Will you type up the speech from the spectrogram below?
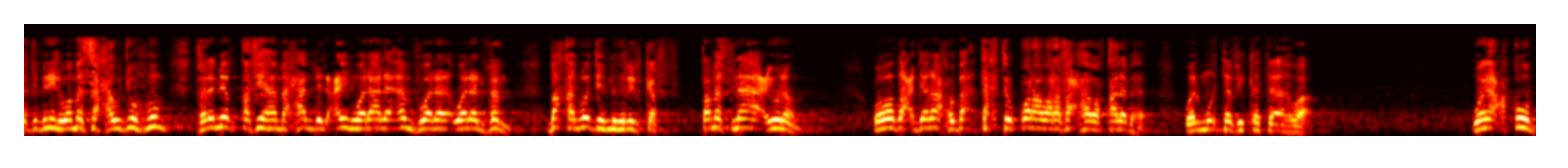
جبريل ومسح وجوههم فلم يبق فيها محل للعين ولا لأنف ولا, ولا الفم. بقى الوجه مثل الكف. طمسنا أعينهم. ووضع جناحه تحت القرى ورفعها وقلبها. والمؤتفكة أهوى ويعقوب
